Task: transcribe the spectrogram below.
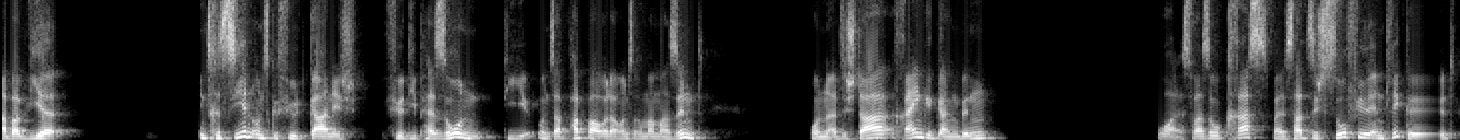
aber wir interessieren uns gefühlt gar nicht für die Person, die unser Papa oder unsere Mama sind. Und als ich da reingegangen bin, boah, das war so krass, weil es hat sich so viel entwickelt,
